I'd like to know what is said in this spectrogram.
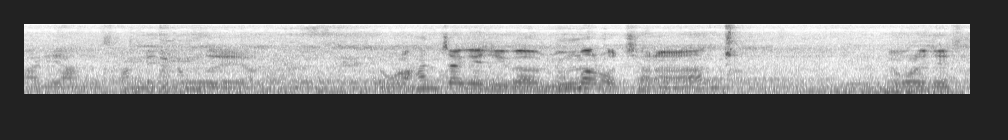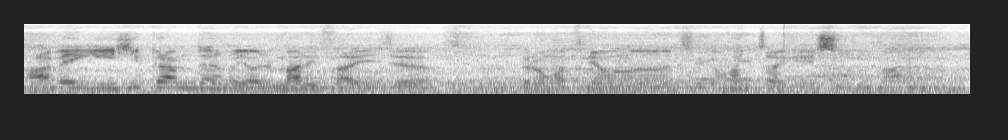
마리 한 300 정도예요. 요거는 한 짝에 지금 65,000원. 요거는 이제 420g 되는 거 10마리 사이즈. 이런 같은 경우는 지금 한 짝에 12만원.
